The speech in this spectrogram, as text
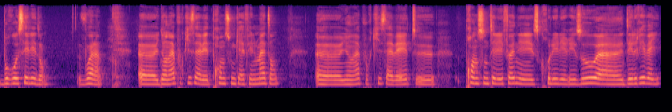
brosser les dents. Voilà. Il euh, y en a pour qui ça va être prendre son café le matin. Il euh, y en a pour qui ça va être prendre son téléphone et scroller les réseaux dès le réveil.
